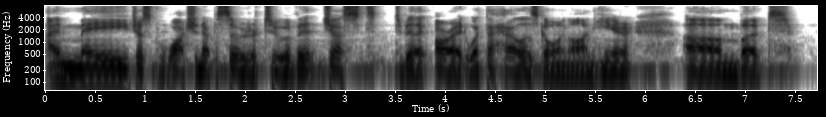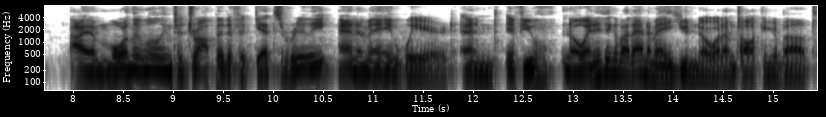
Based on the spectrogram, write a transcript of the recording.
I may just watch an episode or two of it just to be like, all right, what the hell is going on here? Um, but I am more than willing to drop it if it gets really anime weird. And if you know anything about anime, you know what I'm talking about.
